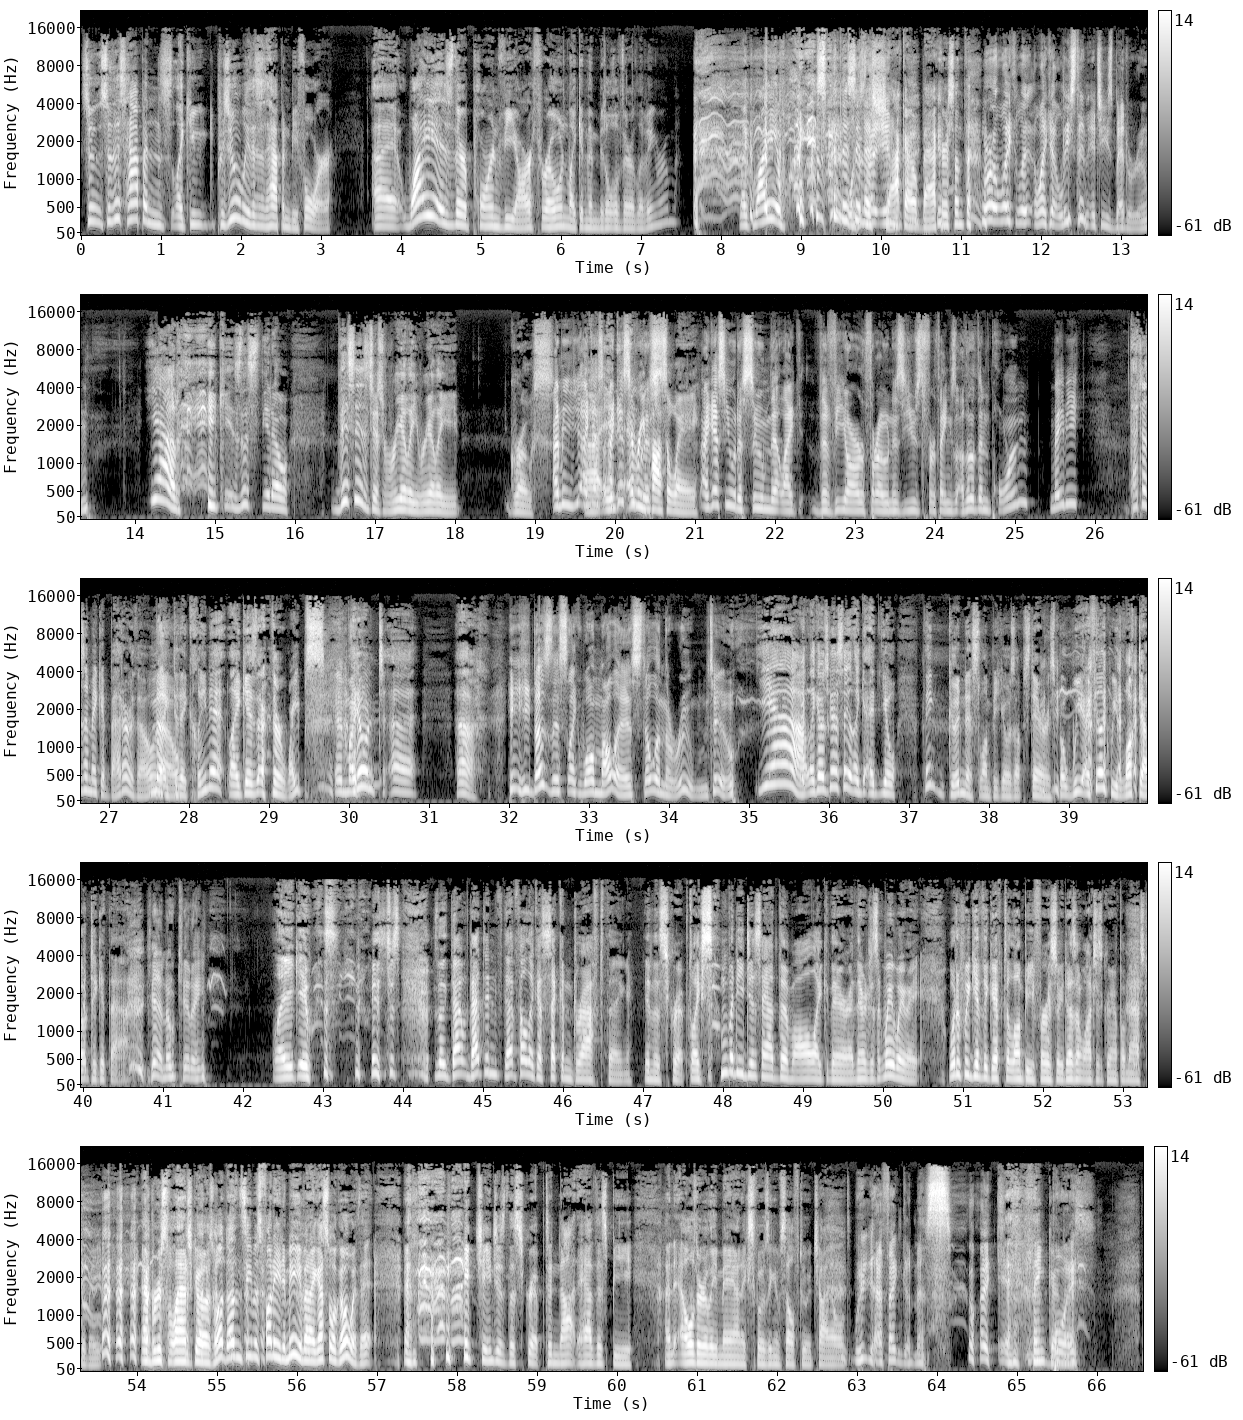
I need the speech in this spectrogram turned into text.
So so this happens like you presumably this has happened before. Uh, why is there porn VR throne like in the middle of their living room? Like why why isn't this in a that in- shack out back or something? or like like at least in Itchy's bedroom. yeah, like is this you know this is just really really gross. I mean, I guess uh, I guess every would ass- possible way. I guess you would assume that like the VR throne is used for things other than porn, maybe. That doesn't make it better though. No. Like do they clean it? Like is are there wipes? And I don't uh uh he he does this like while Malla is still in the room too. yeah, like I was gonna say, like you know, thank goodness Lumpy goes upstairs, but we I feel like we lucked out to get that. yeah, no kidding. Like it was, you know, it's just like that. That didn't. That felt like a second draft thing in the script. Like somebody just had them all like there, and they're just like, wait, wait, wait. What if we give the gift to Lumpy first, so he doesn't watch his grandpa masturbate? and Bruce Vilanch goes, well, it doesn't seem as funny to me, but I guess we'll go with it. And then, like changes the script to not have this be an elderly man exposing himself to a child. Yeah, thank goodness. like, Thank Boy.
